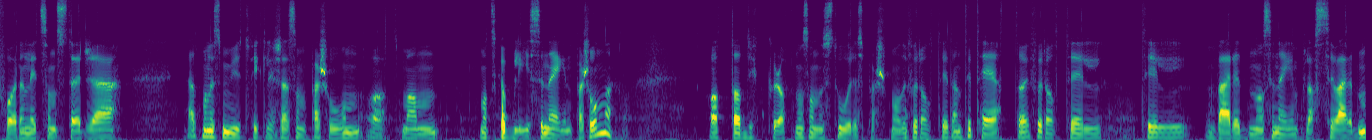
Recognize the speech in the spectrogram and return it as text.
får en litt sånn større At man liksom utvikler seg som person, og at man, man skal bli sin egen person. Da. Og at da dukker det opp noen sånne store spørsmål i forhold til identitet og i forhold til, til verden og sin egen plass i verden.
